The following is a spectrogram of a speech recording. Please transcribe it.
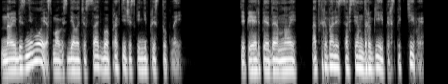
Но и без него я смог сделать усадьбу практически неприступной. Теперь передо мной открывались совсем другие перспективы.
